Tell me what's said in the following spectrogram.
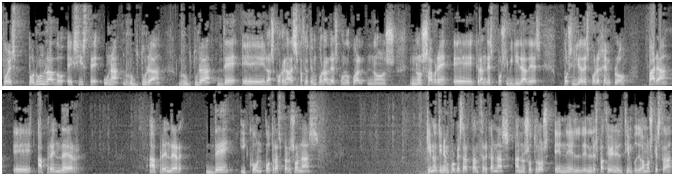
Pues por un lado existe una ruptura, ruptura de eh, las coordenadas espaciotemporales, con lo cual nos, nos abre eh, grandes posibilidades, posibilidades por ejemplo para aprender aprender de y con otras personas que no tienen por qué estar tan cercanas a nosotros en el, en el espacio y en el tiempo. Digamos que esta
